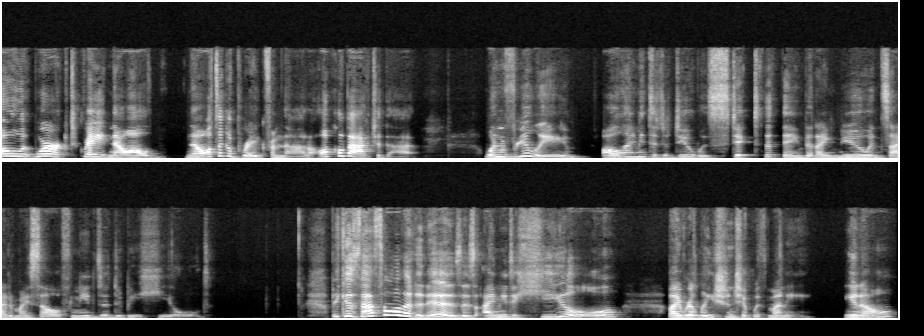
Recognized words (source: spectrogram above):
oh, it worked. Great. Now I'll, now I'll take a break from that. I'll go back to that. When really, all I needed to do was stick to the thing that I knew inside of myself needed to be healed because that's all that it is is i need to heal my relationship with money you know?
